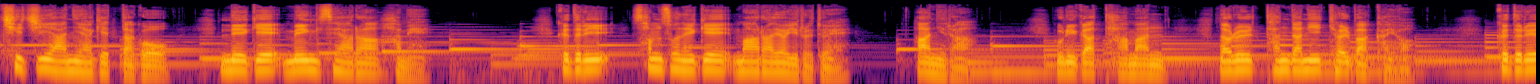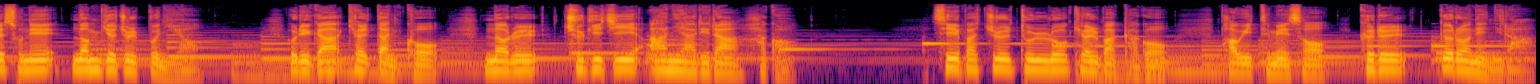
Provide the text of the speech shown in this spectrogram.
치지 아니하겠다고 내게 맹세하라 하매. 그들이 삼손에게 말하여 이르되 아니라 우리가 다만 너를 단단히 결박하여 그들의 손에 넘겨줄 뿐이요 우리가 결단코 너를 죽이지 아니하리라 하고 세 밧줄 둘로 결박하고 바위 틈에서 그를 끌어내니라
